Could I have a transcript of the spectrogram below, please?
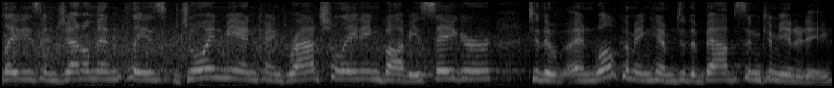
Ladies and gentlemen, please join me in congratulating Bobby Sager to the, and welcoming him to the Babson community.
